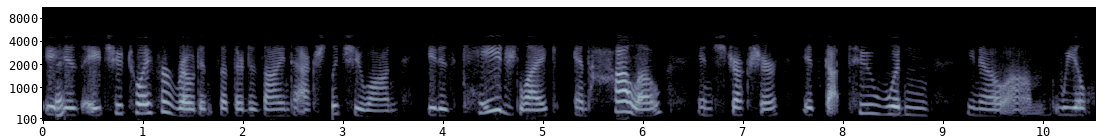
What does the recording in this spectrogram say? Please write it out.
It okay. is a chew toy for rodents that they're designed to actually chew on. It is cage-like and hollow in structure. It's got two wooden, you know, um, wheel,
